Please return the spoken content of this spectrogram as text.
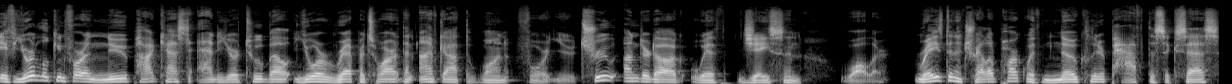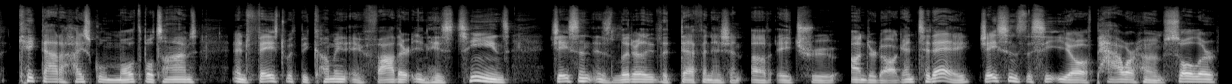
If you're looking for a new podcast to add to your tool belt, your repertoire, then I've got the one for you. True Underdog with Jason Waller. Raised in a trailer park with no clear path to success, kicked out of high school multiple times, and faced with becoming a father in his teens, Jason is literally the definition of a true underdog. And today, Jason's the CEO of Power Home Solar.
